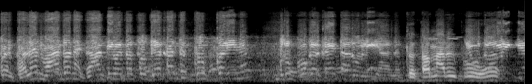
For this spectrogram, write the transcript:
પણ ભલે વાંધો ને જાણતી હોય તો તું દેખાડજે પ્રૂફ કરીને. પ્રૂફ વગર કઈ તારું નહીં હાલે. તો તમારું proof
